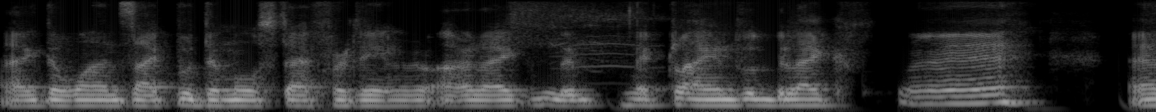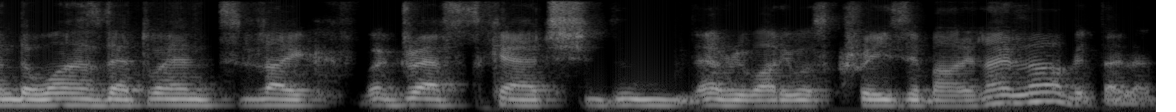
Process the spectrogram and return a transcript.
like the ones I put the most effort in are like the, the client would be like, eh. and the ones that went like a draft sketch, everybody was crazy about it. I love it. I like,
